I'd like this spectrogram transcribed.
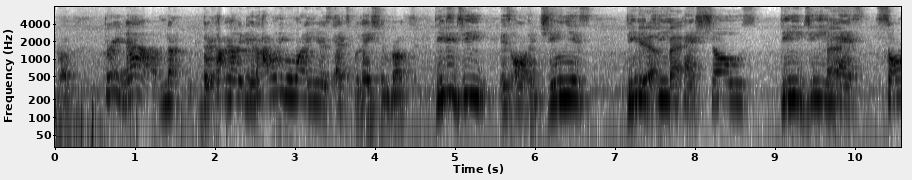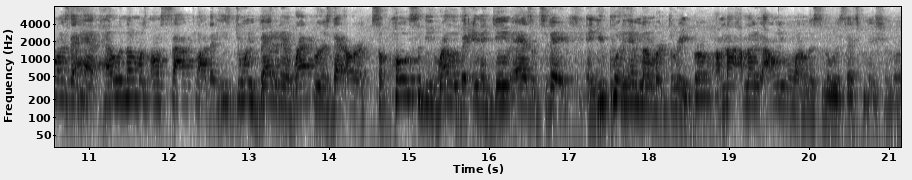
bro. Three now. I'm not, I'm not even. I don't even want to hear his explanation, bro. DDG is on Genius. DDG Yeah, has shows. DDG has songs that have hella numbers on SoundCloud that he's doing better than rappers that are supposed to be relevant in the game as of today. And you put him number three, bro. I'm not. I'm not. I don't even want to listen to his explanation, bro.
